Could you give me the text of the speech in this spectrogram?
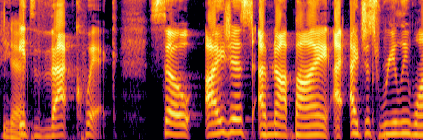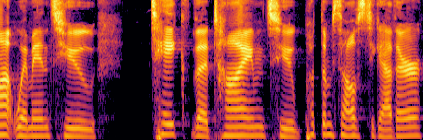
Yeah. It's that quick. So I just I'm not buying. I, I just really want women to take the time to put themselves together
